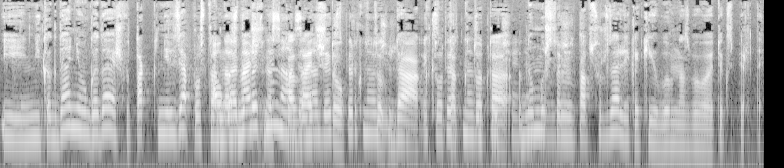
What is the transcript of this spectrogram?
и никогда не угадаешь. Вот так нельзя просто а однозначно не сказать, надо, надо что кто, да, кто-то, кто-то. Ну, мы с вами пообсуждали, какие у нас бывают эксперты.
